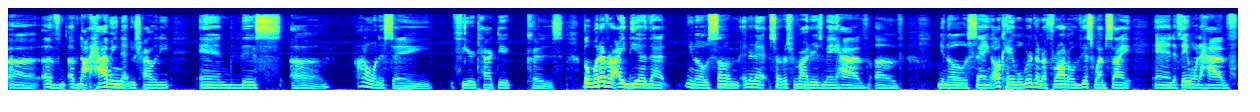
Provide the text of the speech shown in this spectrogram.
uh, of of not having net neutrality and this um, I don't want to say fear tactic because but whatever idea that you know some internet service providers may have of you know saying okay well we're going to throttle this website and if they want to have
